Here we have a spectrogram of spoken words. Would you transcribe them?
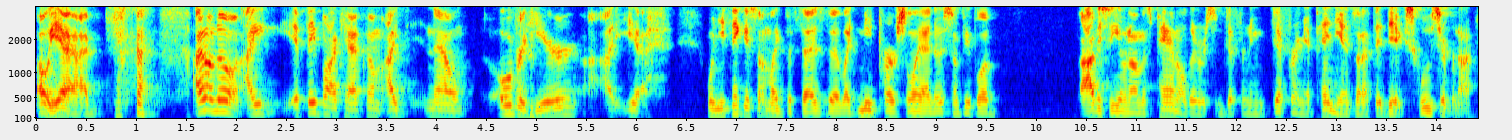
Oh yeah, I, I don't know. I if they bought Capcom, I now over here, I, yeah. When you think of something like Bethesda, like me personally, I know some people have obviously even on this panel there were some differing differing opinions on if they'd be exclusive or not.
